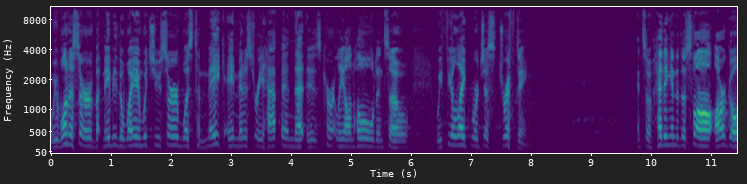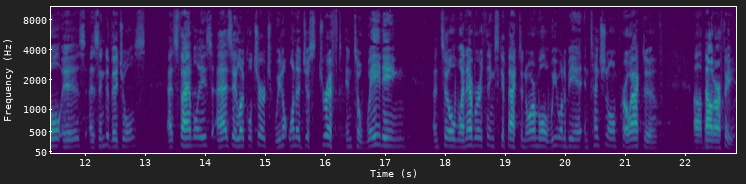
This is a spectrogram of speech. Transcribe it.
We want to serve, but maybe the way in which you serve was to make a ministry happen that is currently on hold, and so we feel like we're just drifting. And so, heading into this fall, our goal is, as individuals, as families, as a local church, we don't want to just drift into waiting until whenever things get back to normal. We want to be intentional and proactive uh, about our faith.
